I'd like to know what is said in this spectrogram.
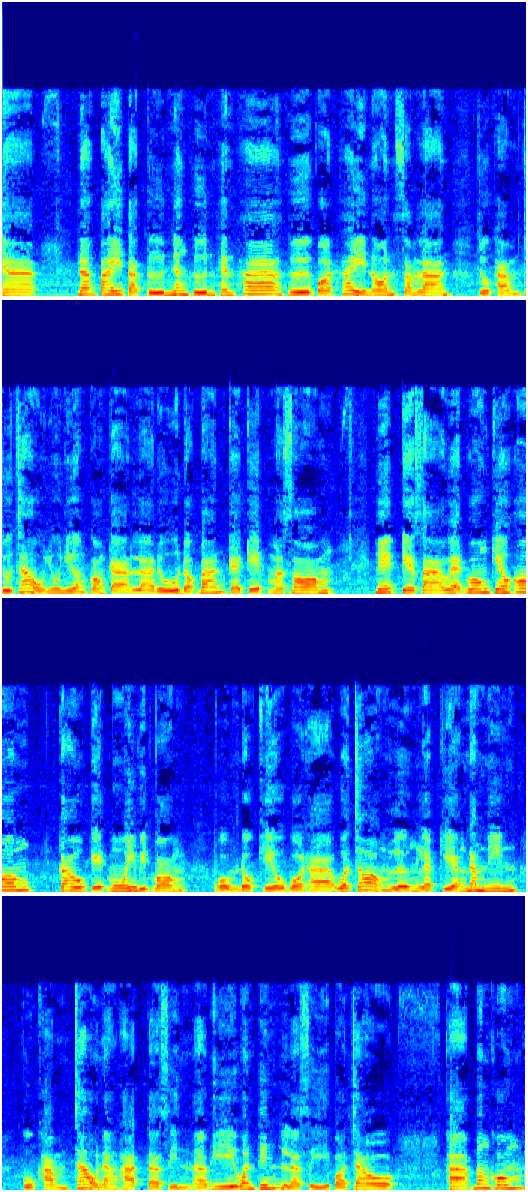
ยานางไปตักตื่นยังผืนแผ่นผ้าฮือปลอดให้นอนสำลานจูคำจูเจ้าอยู่เยื่องกองการลาดูดอกบ้านแก่เก็บมาซ้อม เนบเกษาแวดวงเกี่ยวอ้อม เก้าเกตมวยวิดวอง ผมดกเขียวบ่ทาอวจ้องเลิงแหลบเกียงน้ำนิน กูคำเจ้านางพัดตาสินอาภีวันตินละสีปอเจ้าขาบบังคมพ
